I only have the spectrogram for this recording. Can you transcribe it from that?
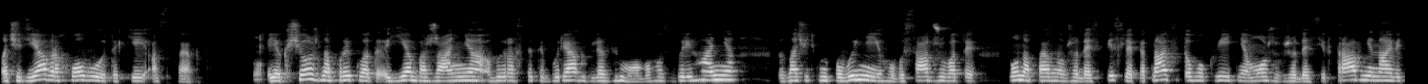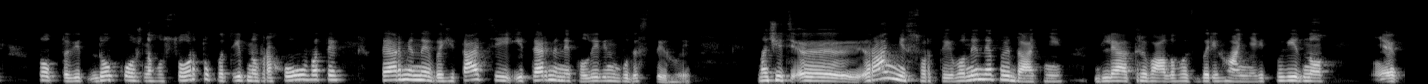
Значить, я враховую такий аспект. Якщо ж, наприклад, є бажання виростити буряк для зимового зберігання, значить ми повинні його висаджувати, ну, напевно, вже десь після 15 квітня, може вже десь і в травні навіть. Тобто від, до кожного сорту потрібно враховувати терміни вегетації і терміни, коли він буде стиглий. Значить, е, ранні сорти вони не придатні для тривалого зберігання. Відповідно, е, е,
